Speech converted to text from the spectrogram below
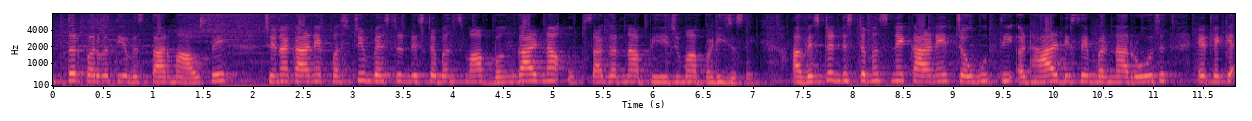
ઉત્તર પર્વતીય વિસ્તારમાં આવશે જેના કારણે પશ્ચિમ વેસ્ટર્ન ડિસ્ટર્બન્સમાં બંગાળના ઉપસાગરના ભેજમાં ભળી જશે. આ વેસ્ટર્ન ડિસ્ટર્બન્સને કારણે ચૌદથી અઢાર ડિસેમ્બરના રોજ, એટલે કે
